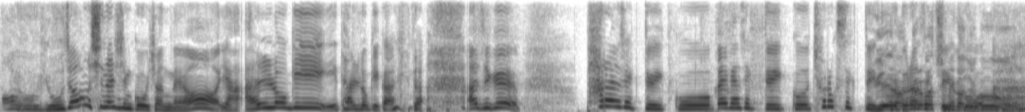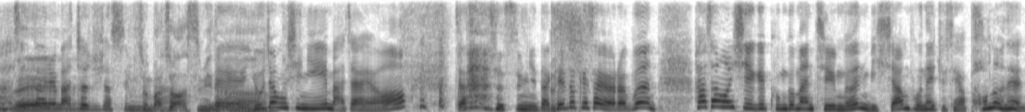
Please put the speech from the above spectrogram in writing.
아유, 요정 신을 신고 오셨네요. 야, 알록이, 달록이가 합니다. 아, 지금 파란색도 있고, 빨간색도 있고, 초록색도 있고, 노란색도 있고. 깔맞춤해가지고. 아, 색깔을 네. 맞춰주셨습니다. 좀 맞춰왔습니다. 네, 요정신이 맞아요. 자, 좋습니다. 계속해서 여러분, 하성훈 씨에게 궁금한 질문, 미션 보내주세요. 번호는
